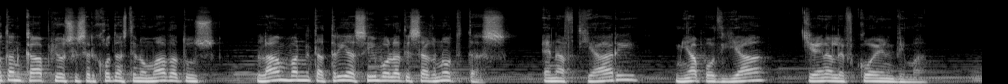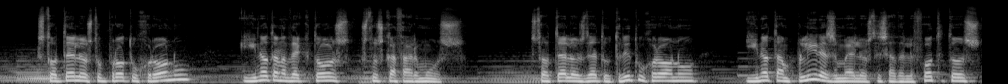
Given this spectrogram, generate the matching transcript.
Όταν κάποιος εισερχόταν στην ομάδα τους, λάμβανε τα τρία σύμβολα της αγνότητας, ένα φτιάρι, μια ποδιά και ένα λευκό ένδυμα. Στο τέλος του πρώτου χρόνου γινόταν δεκτός στους καθαρμούς. Στο τέλος δε του τρίτου χρόνου γινόταν πλήρες μέλος της αδελφότητος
